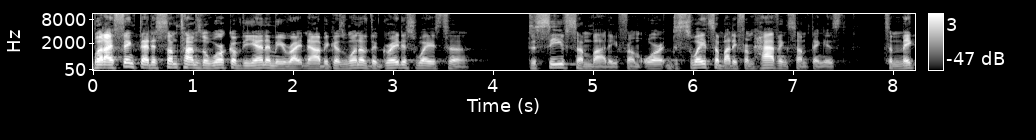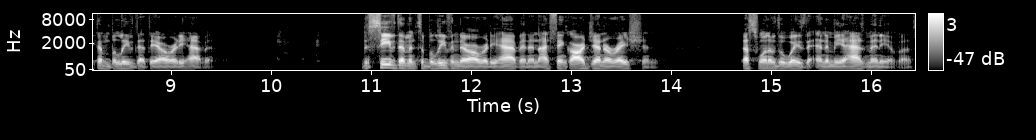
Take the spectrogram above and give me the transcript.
But I think that it's sometimes the work of the enemy right now because one of the greatest ways to, deceive somebody from or dissuade somebody from having something is to make them believe that they already have it. Deceive them into believing they already have it. And I think our generation, that's one of the ways the enemy has many of us.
